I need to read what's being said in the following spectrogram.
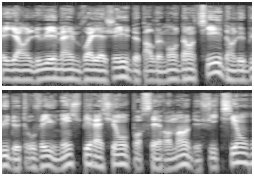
Ayant lui-même voyagé de par le monde entier dans le but de trouver une inspiration pour ses romans de fiction,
